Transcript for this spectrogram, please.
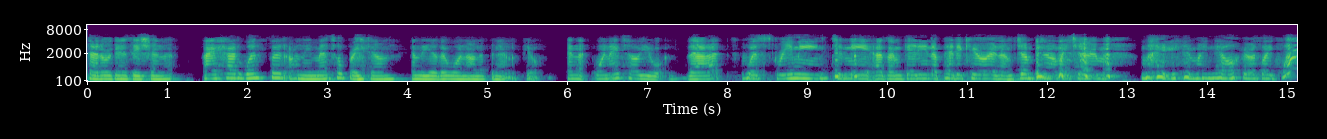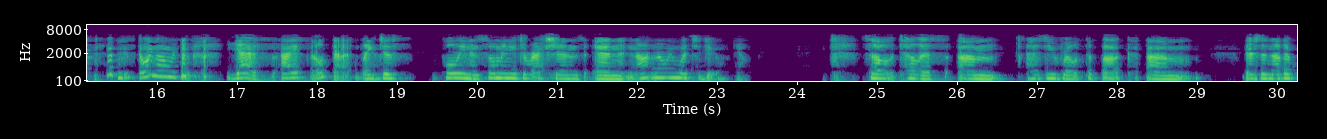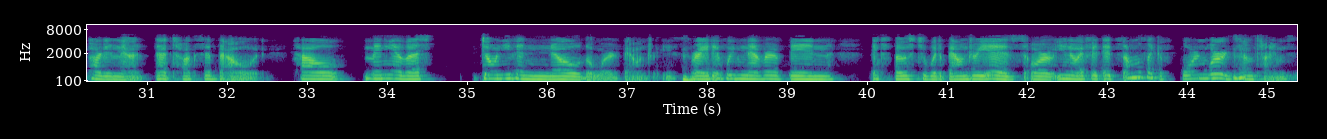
that organization, I had one foot on the mental breakdown and the other one on the banana peel. And when I tell you that was screaming to me as I'm getting a pedicure and I'm jumping out of my chair and my my nail girl was like, "What is going on with you?" Yes, I felt that, like just pulling in so many directions and not knowing what to do. Yeah. So tell us, um, as you wrote the book, um, there's another part in there that talks about how many of us don't even know the word boundaries, mm-hmm. right? If we've never been exposed to what a boundary is, or, you know, if it, it's almost like a foreign word mm-hmm. sometimes.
